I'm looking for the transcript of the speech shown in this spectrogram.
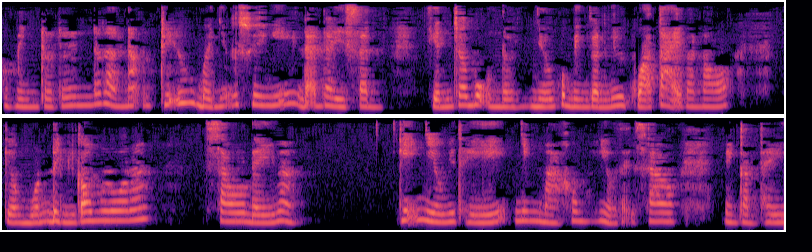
của mình trở nên rất là nặng trĩu bởi những suy nghĩ đã đầy dần, khiến cho bộ nhớ của mình gần như quá tải và nó, kiểu muốn đình công luôn á. Sau đấy mà nghĩ nhiều như thế nhưng mà không hiểu tại sao. Mình cảm thấy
